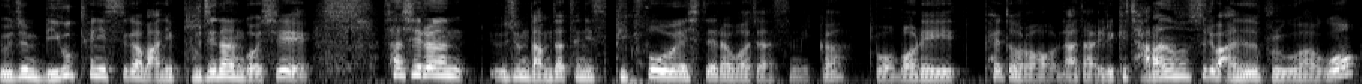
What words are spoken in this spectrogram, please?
요즘 미국 테니스가 많이 부진한 것이 사실은 요즘 남자 테니스 빅4의 시대라고 하지 않습니까? 뭐 머레이, 페더러, 나달 이렇게 잘하는 선수들이 많은데도 불구하고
